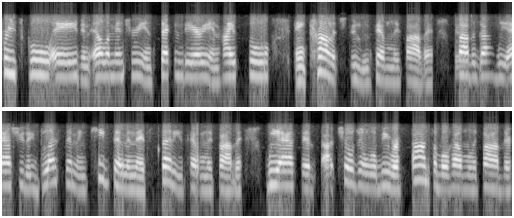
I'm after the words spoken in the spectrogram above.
preschool age and elementary and secondary and high school and college students, Heavenly Father. Father God, we ask you to bless them and keep them in their studies, Heavenly Father. We ask that our children will be responsible, Heavenly Father,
